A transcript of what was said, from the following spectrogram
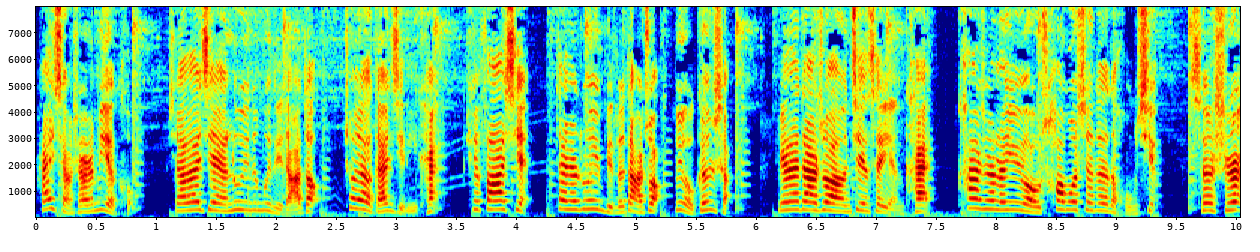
还想杀人灭口。小白见录音的目的达到，正要赶紧离开。却发现带着录音笔的大壮没有跟上。原来大壮见色眼开，看上了拥有超模身材的红杏，此时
